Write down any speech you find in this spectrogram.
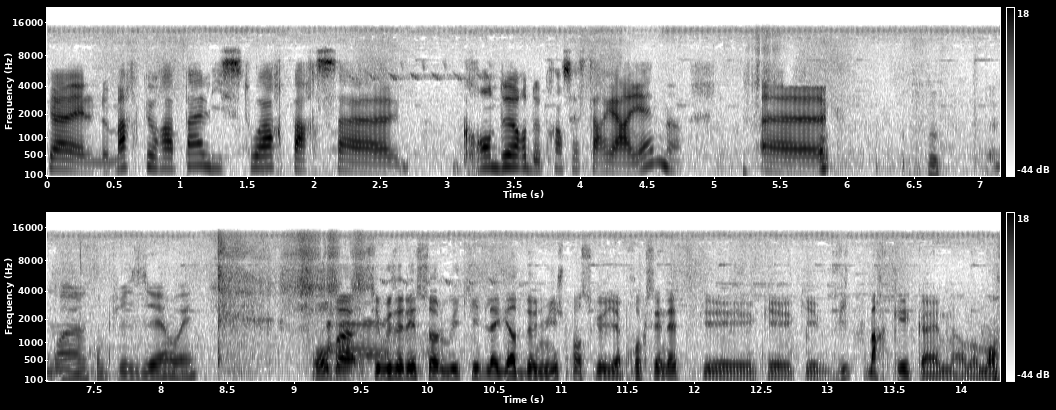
elle ne marquera pas l'histoire par sa grandeur de princesse Targaryen. Euh... Moins qu'on puisse dire, oui. Bon, bah, si vous allez sur le wiki de la garde de nuit, je pense qu'il y a Proxénète qui est, vite marqué quand même à un moment.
